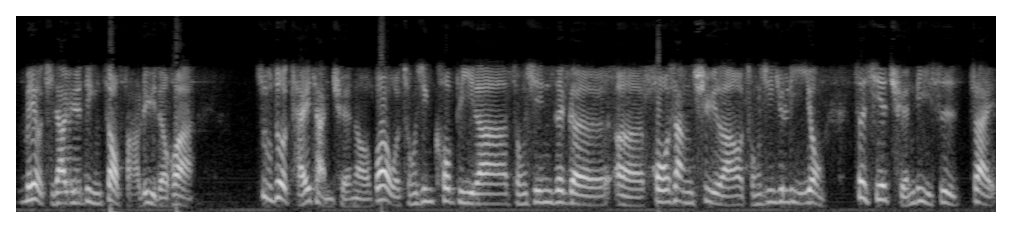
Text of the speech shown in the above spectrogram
没有其他约定，照法律的话，著作财产权哦，不然我重新 copy 啦，重新这个呃 po 上去啦，然后重新去利用这些权利是在。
